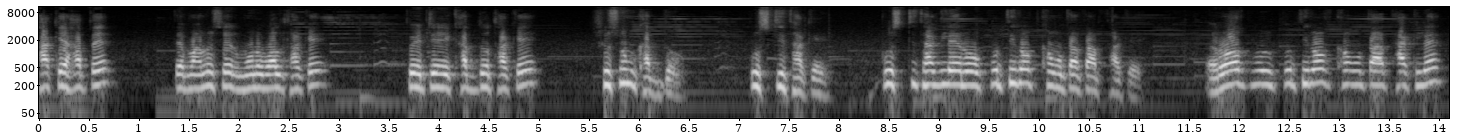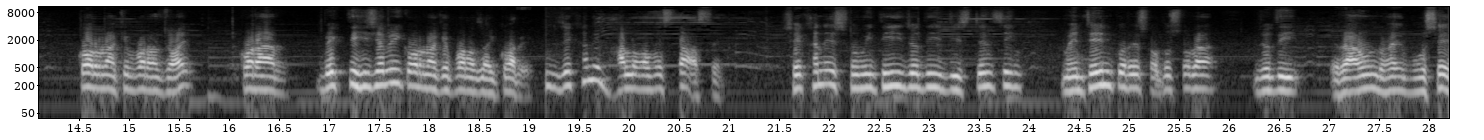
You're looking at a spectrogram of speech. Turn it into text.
থাকে হাতে, তে মানুষের মনোবল থাকে পেটে খাদ্য থাকে, সুষম খাদ্য, পুষ্টি থাকে। পুষ্টি থাকলে রোগ প্রতিরোধ ক্ষমতা তার থাকে। রোগ প্রতিরোধ ক্ষমতা থাকলে করোনাকে পরাজয় করার ব্যক্তি হিসেবেই করোনাকে পরাজয় করে। যেখানে ভালো অবস্থা আছে, সেখানে সমিতি যদি ডিস্টেন্সিং মেনটেন করে, সদস্যরা যদি রাউন্ড হয়ে বসে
